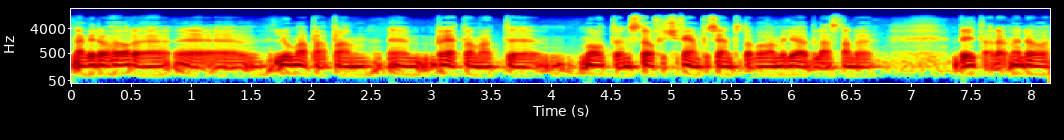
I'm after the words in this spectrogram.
När vi då hörde eh, Lommapappan eh, berätta om att eh, maten står för 25 procent av våra miljöbelastande bitar. Där. Men då,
